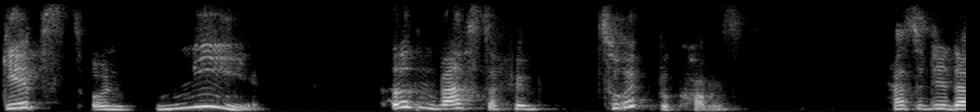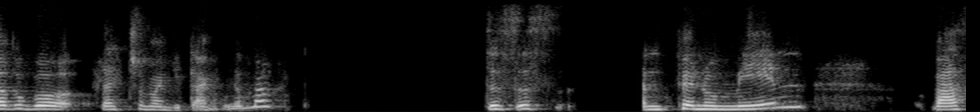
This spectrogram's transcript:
gibst und nie irgendwas dafür zurückbekommst. Hast du dir darüber vielleicht schon mal Gedanken gemacht? Das ist ein Phänomen, was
